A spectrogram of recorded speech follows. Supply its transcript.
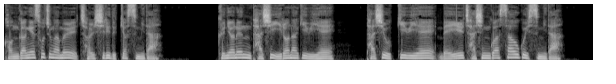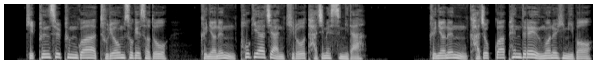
건강의 소중함을 절실히 느꼈습니다. 그녀는 다시 일어나기 위해, 다시 웃기 위해 매일 자신과 싸우고 있습니다. 깊은 슬픔과 두려움 속에서도 그녀는 포기하지 않기로 다짐했습니다. 그녀는 가족과 팬들의 응원을 힘입어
